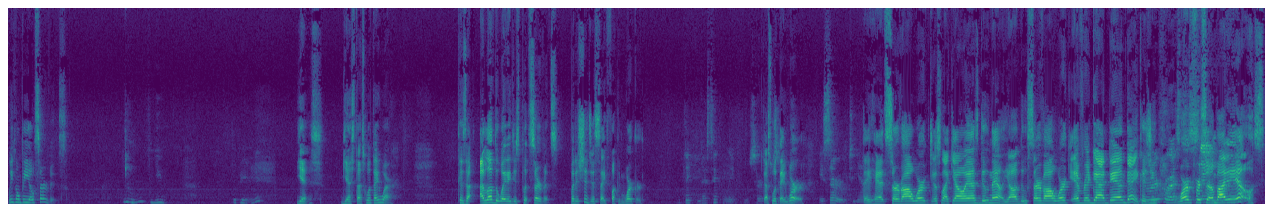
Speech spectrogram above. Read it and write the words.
We gonna be your servants. You, you. Okay. Yes. Yes, that's what they were. Because I, I love the way they just put servants, but it should just say fucking worker. That's technically served. That's what they were. They served. Yeah. They had servile work just like y'all ass do now. Y'all do servile work every goddamn day because you for work for somebody else.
